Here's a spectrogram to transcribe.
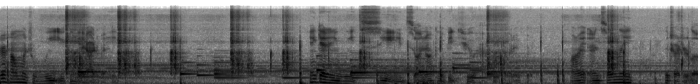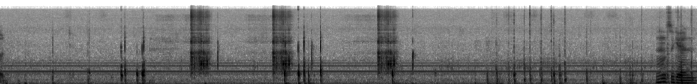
Wonder how much wheat you can get out of a hay. Can't get any wheat seeds, so I'm not gonna be too happy about it. Alright, and suddenly the treasure load. Once again,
